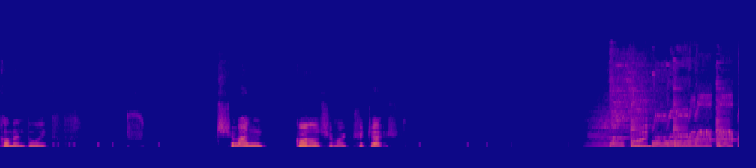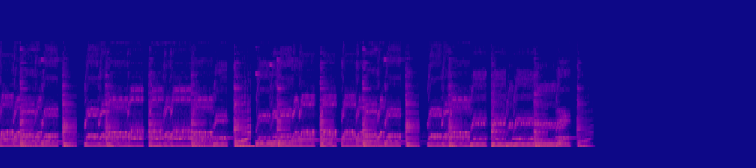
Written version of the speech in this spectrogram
komentuj. Trzymaj, kono, trzymaj się, cześć.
